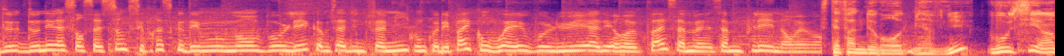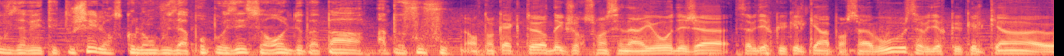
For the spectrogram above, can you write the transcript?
de donner la sensation que c'est presque des moments volés comme ça d'une famille qu'on connaît pas et qu'on voit évoluer à des repas. Ça me, ça me plaît énormément. Stéphane de Groot, bienvenue. Vous aussi, hein, vous avez été touché lorsque l'on vous a proposé ce rôle de papa un peu foufou. En tant qu'acteur, dès que je reçois un scénario, déjà, ça veut dire que quelqu'un a pensé à vous, ça veut dire que quelqu'un euh,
